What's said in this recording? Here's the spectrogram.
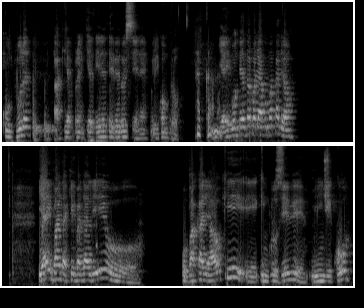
Cultura, aqui a franquia dele é TV 2C, né? Ele comprou. Bacana. E aí voltei a trabalhar com o Bacalhau. E aí vai daqui, vai dali o, o Bacalhau, que, que inclusive me indicou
